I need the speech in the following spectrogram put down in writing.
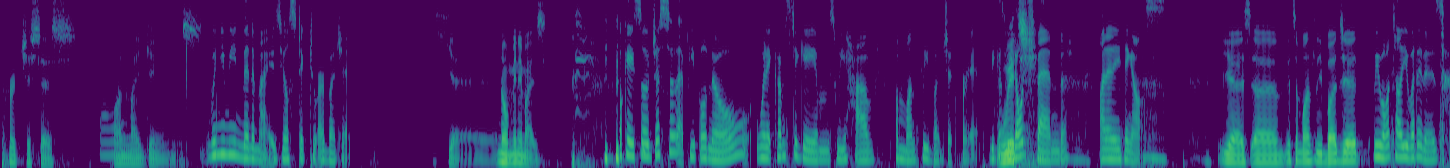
purchases on my games. When you mean minimize, you'll stick to our budget. Yeah. No, minimize. okay, so just so that people know, when it comes to games, we have a monthly budget for it because we don't spend on anything else. Yes. Um, it's a monthly budget. We won't tell you what it is.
